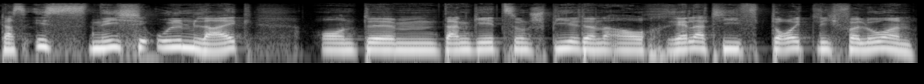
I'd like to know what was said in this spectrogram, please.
Das ist nicht Ulm-like. Und ähm, dann geht so ein Spiel dann auch relativ deutlich verloren.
